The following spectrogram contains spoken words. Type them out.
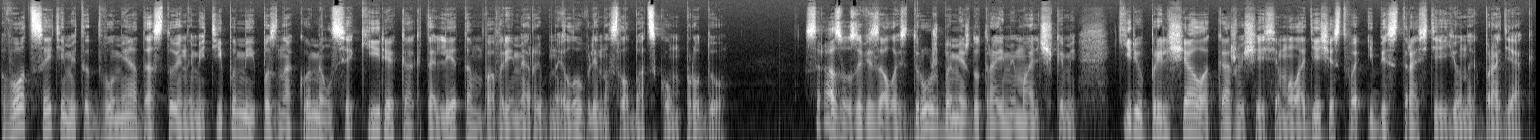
Вот с этими-то двумя достойными типами и познакомился Киря как-то летом во время рыбной ловли на Слободском пруду. Сразу завязалась дружба между троими мальчиками, Кирю прельщало кажущееся молодечество и бесстрастие юных бродяг.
